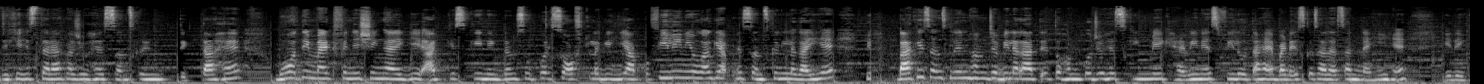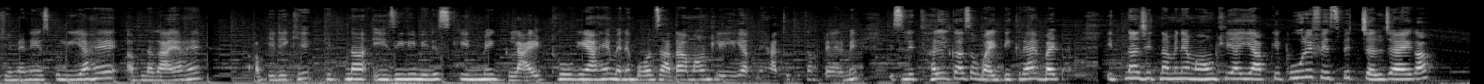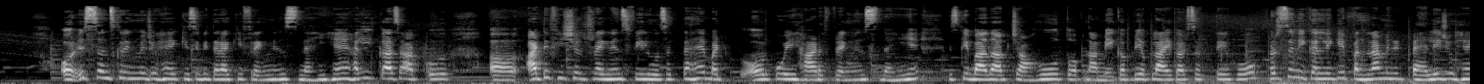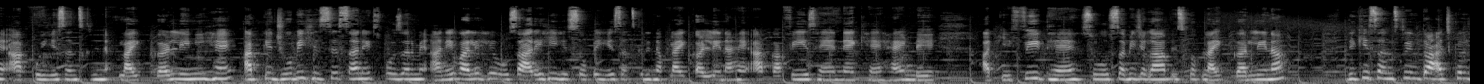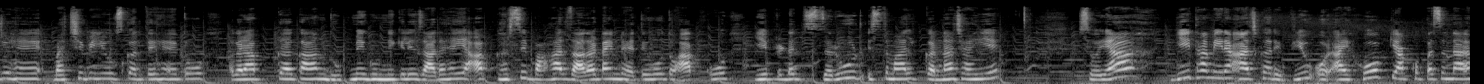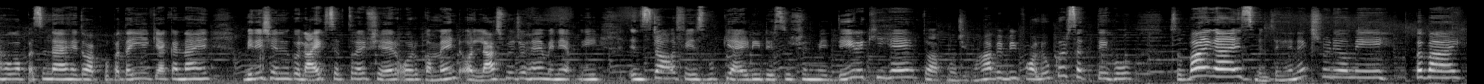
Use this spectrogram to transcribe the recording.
देखिए इस तरह का जो है सनस्क्रीन दिखता है। बहुत ही मैट फिनिशिंग आएगी, आपकी स्किन एकदम सुपर सॉफ्ट लगेगी। आपको फील ही नहीं होगा कि आपने सनस्क्रीन लगाई है। बाकी सनस्क्रीन हम जब भी लगाते हैं तो हमको जो है स्किन में एक हैवीनेस फील होता है बट इसके साथ ऐसा नहीं है। ये देखिए मैंने इसको लिया है, अब लगाया है। अब ये देखिए, कितना इजीली मेरे स्किन में ग्लाइड हो गया है। मैंने बहुत ज़्यादा अमाउंट ले लिया अपने हाथों के कंपेयर में। इसलिए हल्का सा वाइट दिख रहा है बट इतना जितना मैंने अमाउंट लिया, ये आपके पूरे फेस पे चल जाएगा। और इस सनस्क्रीन में जो है किसी भी तरह की फ्रेगनेंस नहीं है। हल्का सा आपको आर्टिफिशियल फ्रेगनेंस फील हो सकता है बट और कोई हार्ड फ्रेगनेंस नहीं है। इसके बाद आप चाहो तो अपना मेकअप भी अप्लाई कर सकते हो। घर से निकलने के 15 मिनट पहले जो है आपको ये सनस्क्रीन अप्लाई कर लेनी है। आपके जो भी हिस्से सन एक्सपोजर में आने वाले है, वो सारे ही हिस्सों पे ये सनस्क्रीन अप्लाई कर लेना है। आपका फेस है नेक है हैंड है, आपकी फीट है सो सभी जगह आप इसको अप्लाई कर लेना। देखिए सनस्क्रीन तो आजकल जो है बच्चे भी यूज़ करते हैं तो अगर आपका काम धूप में घूमने के लिए ज़्यादा है या आप घर से बाहर ज़्यादा टाइम रहते हो तो आपको ये प्रोडक्ट ज़रूर इस्तेमाल करना चाहिए। सो so, या ये था मेरा आज का रिव्यू और आई होप कि आपको पसंद आया होगा, पसंद आया है तो आपको पता ही है क्या करना है। मेरे चैनल को लाइक सब्सक्राइब शेयर और कमेंट और लास्ट में जो है मैंने अपनी इंस्टा और फेसबुक की आईडी डिस्क्रिप्शन में दे रखी है तो आप मुझे वहाँ पे भी फॉलो कर सकते हो। सो बाय गाइस मिलते हैं नेक्स्ट वीडियो में। Bye bye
